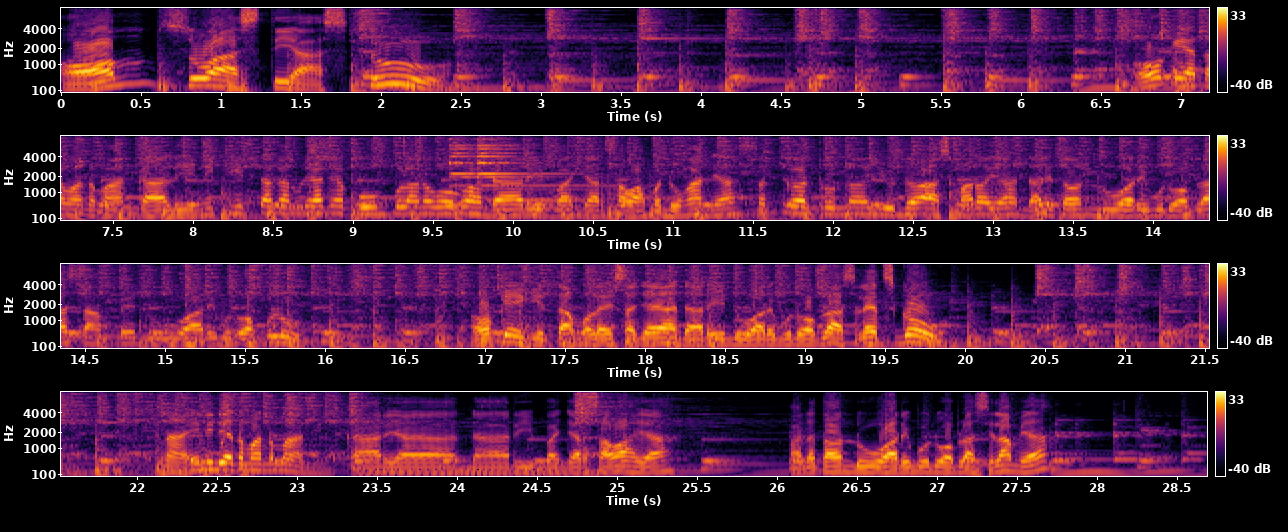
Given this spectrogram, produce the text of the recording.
Om Swastiastu. Oke ya teman-teman, kali ini kita akan melihatnya kumpulan ogoh dari Banjar Sawah Pedungan ya, Seketruna Yuda Asmara ya dari tahun 2012 sampai 2020. Oke, kita mulai saja ya dari 2012. Let's go. Nah, ini dia teman-teman, karya dari Banjar Sawah ya. Pada tahun 2012 silam ya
